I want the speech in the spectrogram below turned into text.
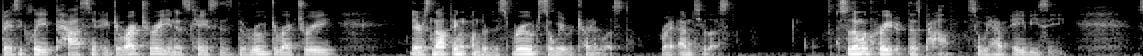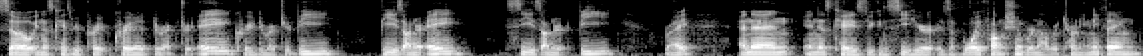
basically pass in a directory. In this case is the root directory. There's nothing under this root, so we return a list, right? Empty list. So then we create this path. So we have ABC. So in this case, we create a directory A, create directory B, B is under A, C is under B, right? And then in this case, you can see here is a void function. We're not returning anything.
